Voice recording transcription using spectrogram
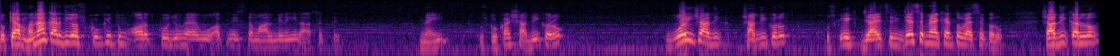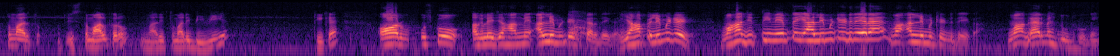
तो क्या मना कर दिया उसको कि तुम औरत को जो है वो अपने इस्तेमाल में नहीं ला सकते? नहीं, उसको कहा, शादी करो। वही शादी शादी करो, उसको एक जायज़ जैसे मैं कहता हूँ वैसे करो। शादी कर लो, तुम्हारे तो इस्तेमाल करो, तुम्हारी तुम्हारी बीवी है, ठीक है? और उसको अगले जहान में अनलिमिटेड कर देगा। यहाँ पे लिमिटेड वहाँ जितनी नेमते यहाँ लिमिटेड दे रहा है, वहाँ अनलिमिटेड देगा। वहाँ गैर महदूद हो गई।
